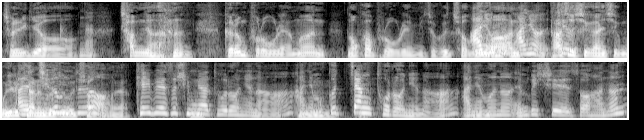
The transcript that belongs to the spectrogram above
즐겨 네. 참여하는 그런 프로그램은 녹화 프로그램이죠. 그렇죠? 아니요, 아니요. 다섯 시간씩 뭐 이렇게 아니, 하는 거죠. 그렇죠? 네. KBS 심야 토론이나 아니면 음. 끝장 토론이나 아니면은 음. MBC에서 하는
